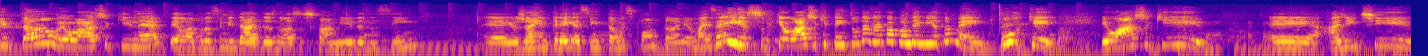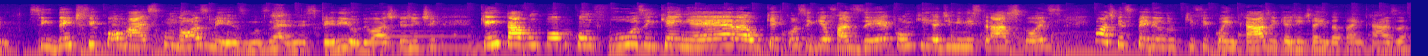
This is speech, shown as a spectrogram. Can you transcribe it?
Então, eu acho que, né, pela proximidade das nossas famílias, assim, é, eu já entrei assim tão espontânea. Mas é isso, porque eu acho que tem tudo a ver com a pandemia também. Por quê? Eu acho que é, a gente se identificou mais com nós mesmos, né? Nesse período. Eu acho que a gente. Quem estava um pouco confuso em quem era, o que, que conseguia fazer, como que ia administrar as coisas. Eu acho que esse período que ficou em casa e que a gente ainda está em casa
